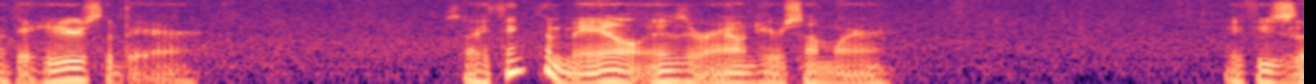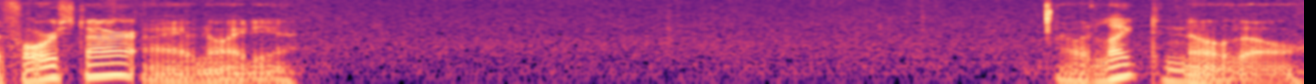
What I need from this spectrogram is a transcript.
Okay, here's the bear. So I think the male is around here somewhere. If he's the four star, I have no idea. I would like to know though.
